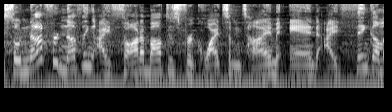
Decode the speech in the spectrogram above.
so not for nothing, I thought about this for quite some time, and I think I'm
